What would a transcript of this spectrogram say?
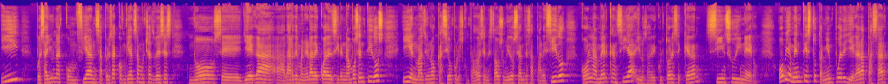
y pues hay una confianza, pero esa confianza muchas veces no se llega a dar de manera adecuada, es decir, en ambos sentidos y en más de una ocasión pues los compradores en Estados Unidos se han desaparecido con la mercancía y los agricultores se quedan sin su dinero. Obviamente esto también puede llegar a pasar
